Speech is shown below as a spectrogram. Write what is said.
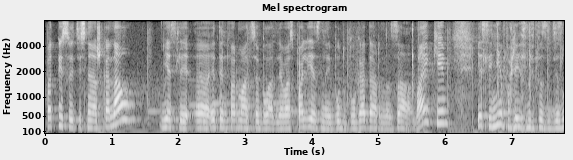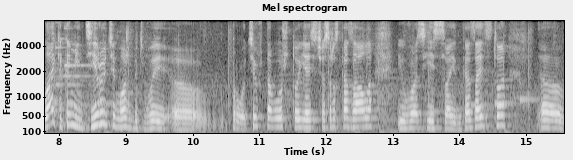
Подписывайтесь на наш канал, если э, эта информация была для вас полезной, буду благодарна за лайки. Если не полезной, то за дизлайки. Комментируйте, может быть, вы э, против того, что я сейчас рассказала, и у вас есть свои доказательства, э,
